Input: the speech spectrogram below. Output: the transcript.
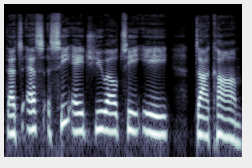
That's S C H U L T E dot com.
